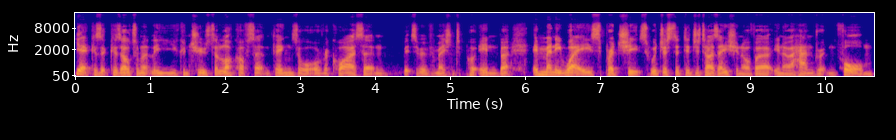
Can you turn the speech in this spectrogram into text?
Yeah, because because ultimately you can choose to lock off certain things or, or, require certain bits of information to put in. But in many ways, spreadsheets were just a digitization of a you know a handwritten form.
